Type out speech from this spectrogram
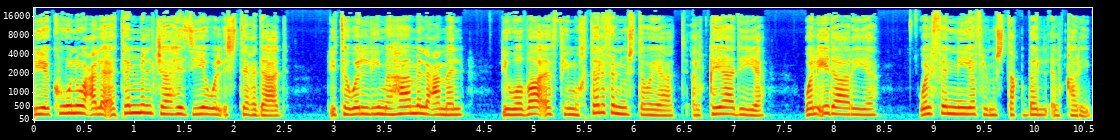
ليكونوا على أتم الجاهزية والاستعداد لتولي مهام العمل لوظائف في مختلف المستويات القيادية والإدارية والفنية في المستقبل القريب.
